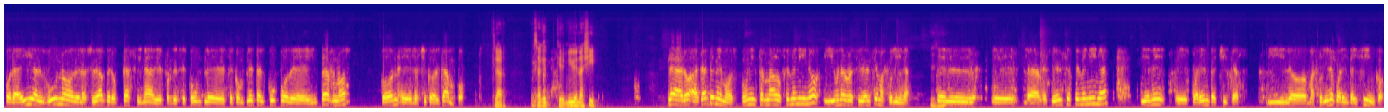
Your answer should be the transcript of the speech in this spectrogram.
por ahí alguno de la ciudad, pero casi nadie, porque se cumple, se completa el cupo de internos con eh, los chicos del campo. Claro. O sea que, que viven allí. Claro, acá tenemos un internado femenino y una residencia masculina. El, eh, la residencia femenina tiene eh, 40 chicas y lo masculino 45.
